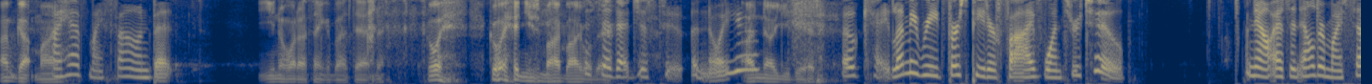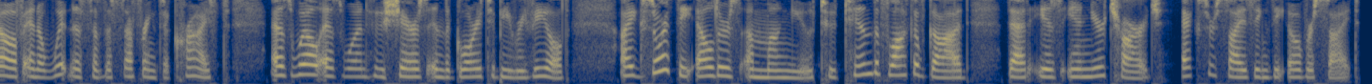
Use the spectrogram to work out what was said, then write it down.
I've got mine. I have my phone, but you know what I think about that. go ahead, go ahead and use my Bible I there. said that just to annoy you. I know you did. Okay, let me read 1 Peter 5 1 through 2. Now, as an elder myself and a witness of the sufferings of Christ, as well as one who shares in the glory to be revealed, I exhort the elders among you to tend the flock of God that is in your charge, exercising the oversight,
